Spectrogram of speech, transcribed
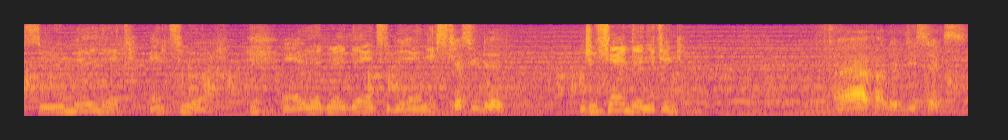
so you made it, Artyom. I had my doubts, to be honest. Yes, you did. Did you find anything? Ah, I found a D6.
